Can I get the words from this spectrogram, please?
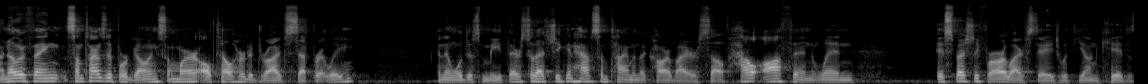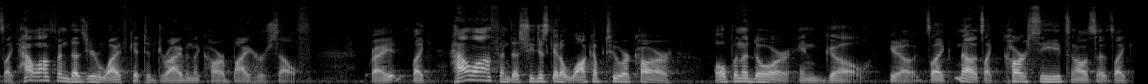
another thing, sometimes if we're going somewhere, I'll tell her to drive separately and then we'll just meet there so that she can have some time in the car by herself. How often, when, especially for our life stage with young kids, it's like, how often does your wife get to drive in the car by herself? Right? Like, how often does she just get to walk up to her car, open the door, and go? You know, it's like, no, it's like car seats and all this. It's like,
